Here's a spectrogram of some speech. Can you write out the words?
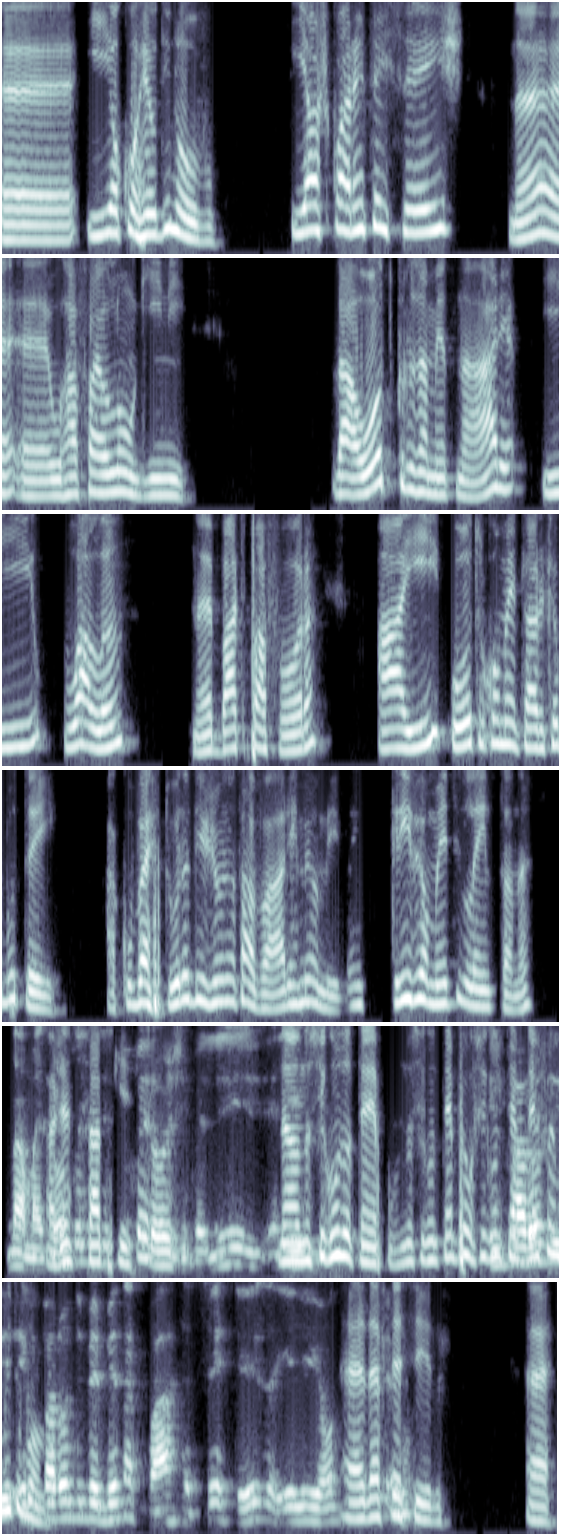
É, e ocorreu de novo. E aos 46, né, é, o Rafael Longini dá outro cruzamento na área e o Alan né, bate para fora. Aí, outro comentário que eu botei. A cobertura de Júnior Tavares, meu amigo, é incrivelmente lenta, né? Não, mas a gente sabe que superou, Ele, ele, Não, no segundo tempo. No segundo tempo, o segundo tempo dele foi de, muito bom. Ele parou de beber na quarta, de certeza, e ele ontem. É, deve ter sido. É,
